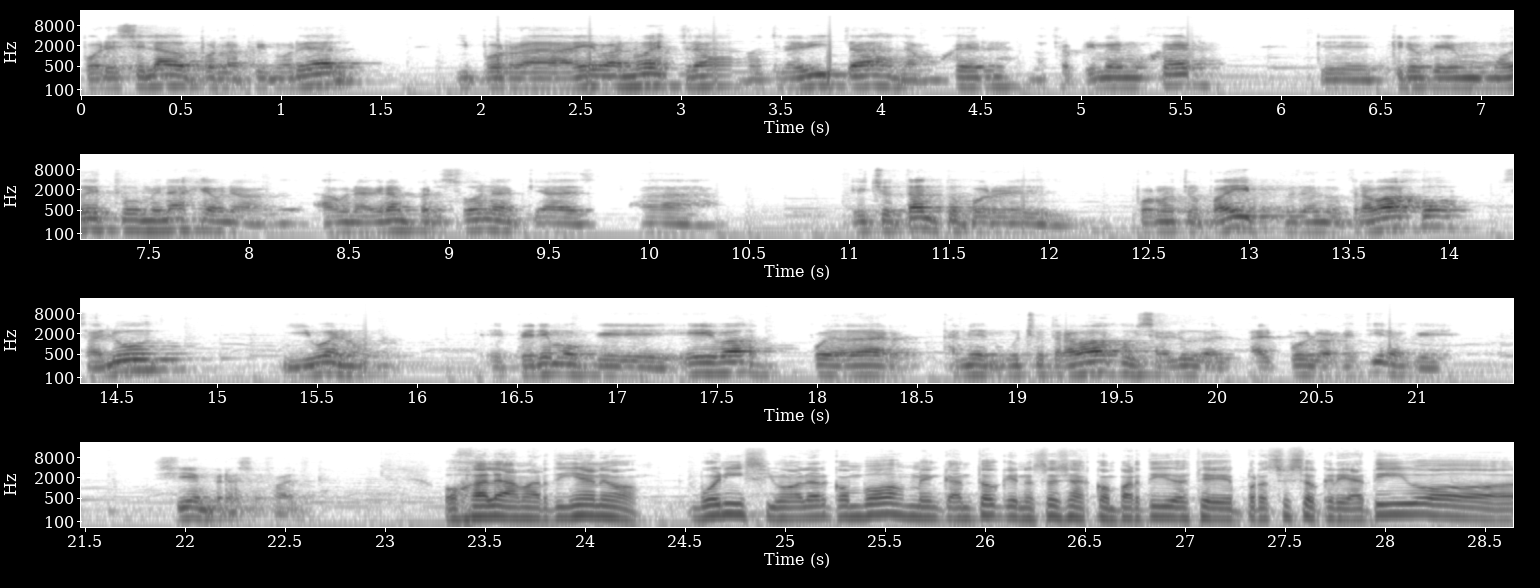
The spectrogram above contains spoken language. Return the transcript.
por ese lado, por la primordial, y por la Eva nuestra, nuestra Evita, la mujer, nuestra primera mujer, que creo que es un modesto homenaje a una, a una gran persona que ha, ha hecho tanto por, el- por nuestro país, pues, dando trabajo, salud, y bueno, esperemos que Eva pueda dar también mucho trabajo y salud al, al pueblo argentino que siempre hace falta. Ojalá, Martiniano. Buenísimo hablar con vos. Me encantó que nos hayas compartido este proceso creativo,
